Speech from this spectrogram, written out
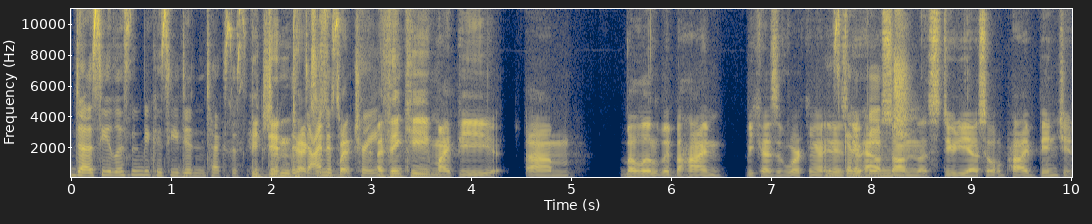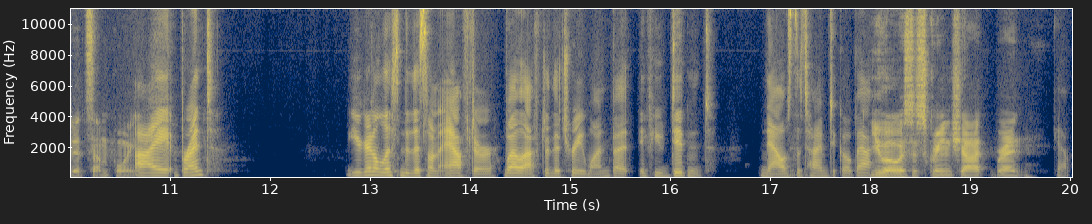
Does he listen? Because he didn't text us. a He picture of didn't the text us, dinosaur but tree. I think he might be um a little bit behind because of working in He's his gonna new house binge. on the studio, so he'll probably binge it at some point. I Brent, you're gonna listen to this one after, well, after the tree one. But if you didn't, now's the time to go back. you owe us a screenshot, Brent. Yep.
